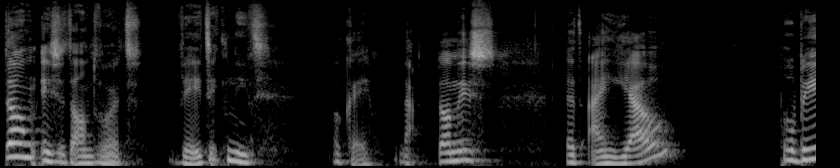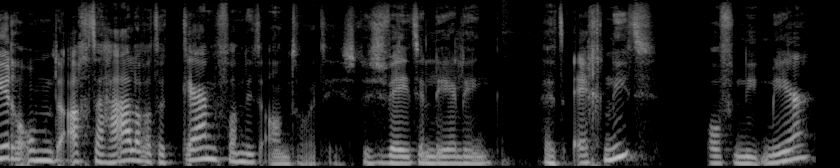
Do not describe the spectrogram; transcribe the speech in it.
Dan is het antwoord, weet ik niet. Oké, nou, dan is het aan jou proberen om te achterhalen wat de kern van dit antwoord is. Dus weet een leerling het echt niet of niet meer?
